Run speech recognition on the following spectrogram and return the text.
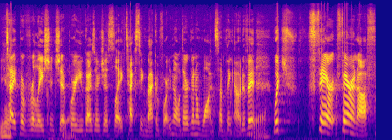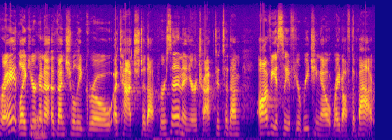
Yeah. type of relationship Yeah. where you guys are just like texting back and forth. No, they're gonna want something out of it, Yeah. which fair fair enough, right? Like you're Yeah. gonna eventually grow attached to that person and you're attracted to them. Obviously, if you're reaching out right off the bat,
